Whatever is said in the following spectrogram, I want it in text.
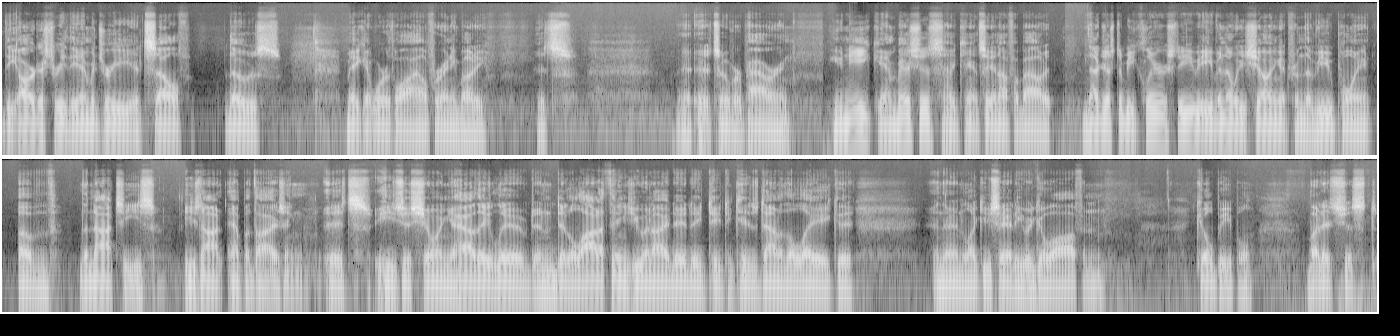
The artistry, the imagery itself, those make it worthwhile for anybody. It's it's overpowering. Unique, ambitious, I can't say enough about it. Now, just to be clear, Steve, even though he's showing it from the viewpoint of the Nazis, he's not empathizing. It's he's just showing you how they lived and did a lot of things you and I did. They'd take the kids down to the lake, and then, like you said, he would go off and kill people. But it's just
